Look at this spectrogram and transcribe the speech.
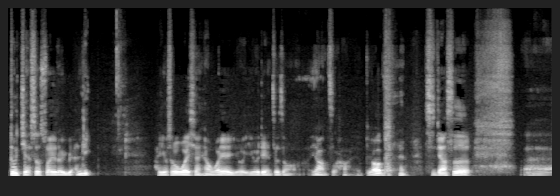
都解释所有的原理。有时候我想想，我也有有点这种样子哈，比较 实际上是，呃，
